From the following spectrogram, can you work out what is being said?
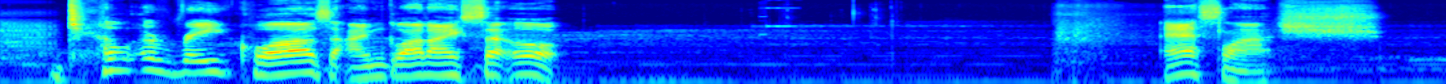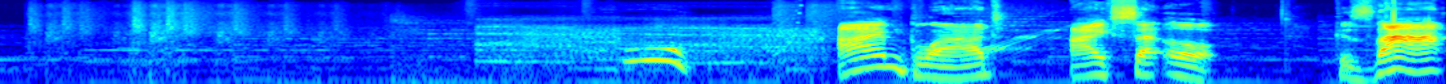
Delta Rayquaza. I'm glad I set up. Air Slash. Whew. I'm glad I set up. Because that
